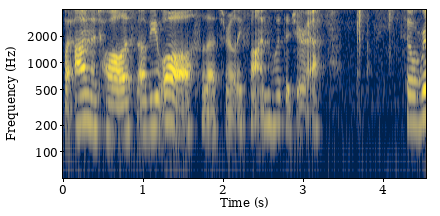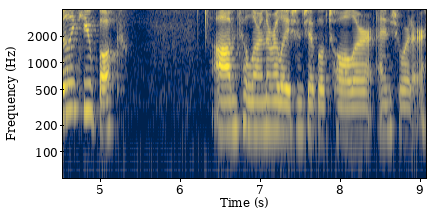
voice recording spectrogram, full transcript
But I'm the tallest of you all, so that's really fun with the giraffe. So really cute book um, to learn the relationship of taller and shorter.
